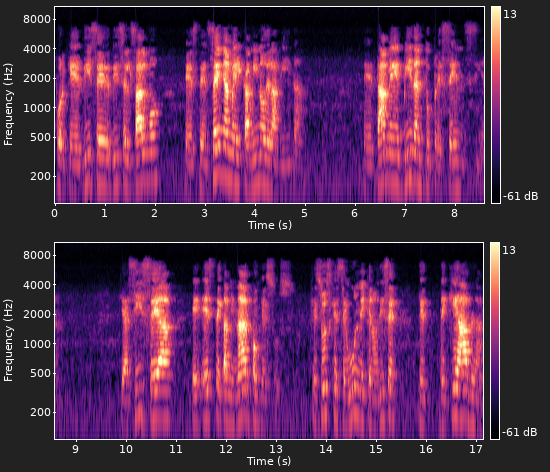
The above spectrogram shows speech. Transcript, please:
porque dice, dice el Salmo, este, enséñame el camino de la vida. Eh, dame vida en tu presencia. Que así sea eh, este caminar con Jesús. Jesús que se une y que nos dice de, qué habla,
